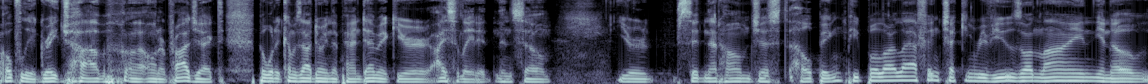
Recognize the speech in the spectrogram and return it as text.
hopefully a great job uh, on a project. But when it comes out during the pandemic, you're isolated, and so you're sitting at home just hoping people are laughing, checking reviews online, you know,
